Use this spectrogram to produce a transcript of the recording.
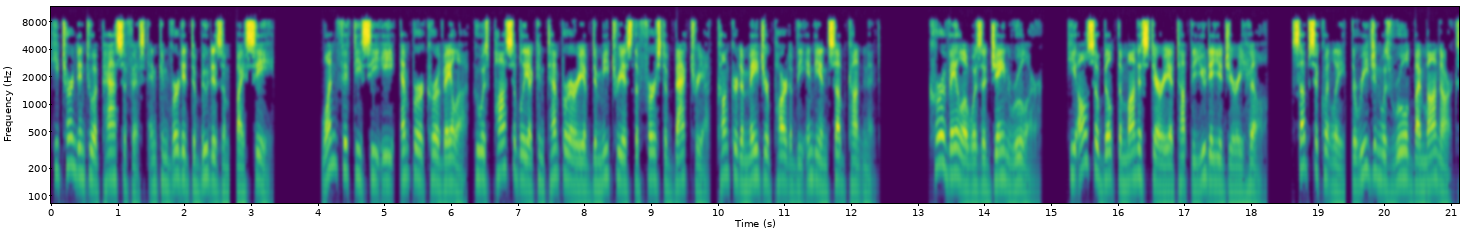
He turned into a pacifist and converted to Buddhism, by c. 150 CE, Emperor Kharavela, who was possibly a contemporary of Demetrius I of Bactria, conquered a major part of the Indian subcontinent. Kharavela was a Jain ruler. He also built the monastery atop the Udayagiri hill. Subsequently, the region was ruled by monarchs,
